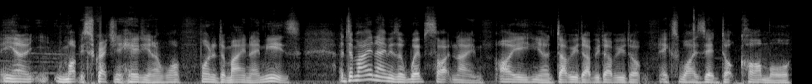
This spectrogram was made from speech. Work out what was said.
you know, you might be scratching your head, you know, what, what a domain name is. A domain name is a website name, i.e., you know, www.xyz.com or,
